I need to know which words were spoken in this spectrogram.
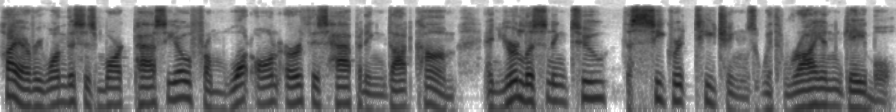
Hi everyone, this is Mark Passio from WhatOnEarthIsHappening.com, and you're listening to The Secret Teachings with Ryan Gable.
